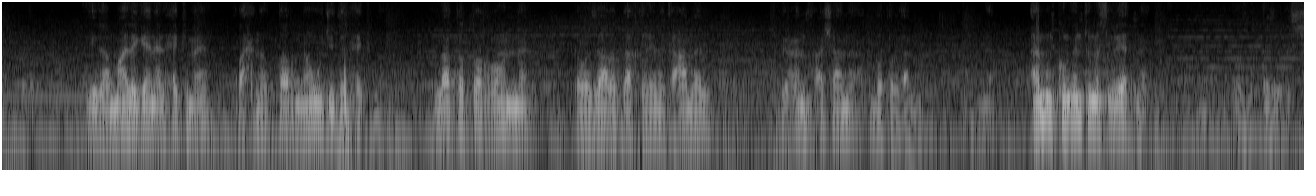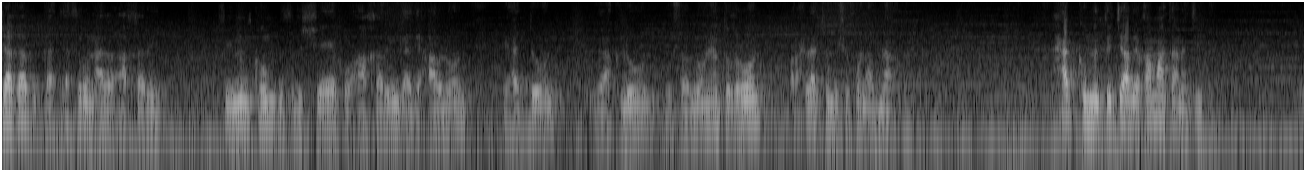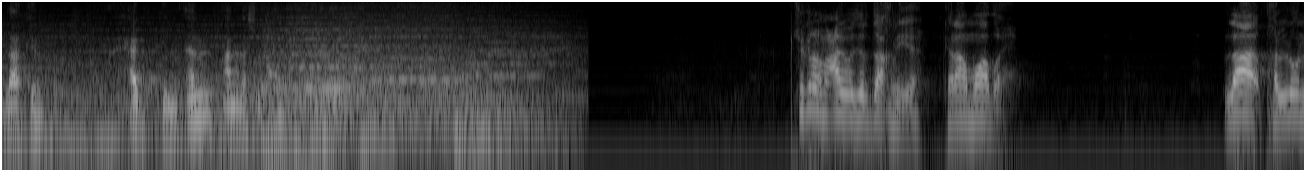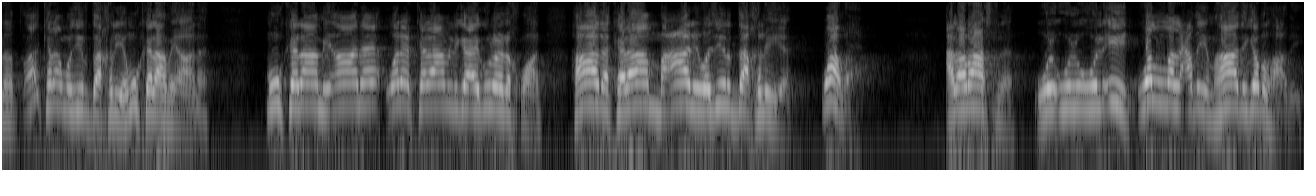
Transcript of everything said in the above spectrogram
إذا ما لقينا الحكمة راح نضطر نوجد الحكمة. لا تضطرونا كوزارة داخلية نتعامل بعنف عشان نحبط الأمن. أمنكم أنتم مسؤوليتنا. الشغب قاعد تأثرون على الآخرين. في منكم مثل الشيخ وآخرين قاعد يحاولون يهدون وياكلون ويصلون ينتظرون رحلتهم يشوفون أبنائهم. حقكم من تجار الإقامات أنا أجيبه. لكن حق الأمن أنا مسؤول عنه. شكرا معالي وزير الداخلية. كلام واضح. لا تخلونا آه كلام وزير الداخلية مو كلامي أنا. مو كلامي أنا ولا الكلام اللي قاعد يقوله الإخوان. هذا كلام معالي وزير الداخلية. واضح. على راسنا. والإيد. والله العظيم هذه قبل هذه.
